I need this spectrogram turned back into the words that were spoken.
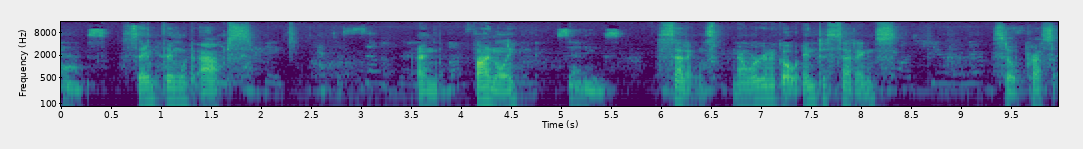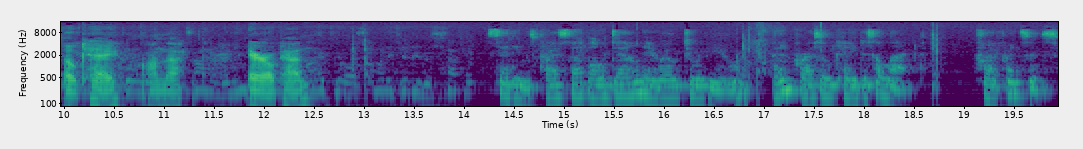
Apps. Same thing with apps. And finally, Settings. settings. Now we're going to go into settings. So press OK on the arrow pad. Settings press up or down arrow to review, then press OK to select. Preferences.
